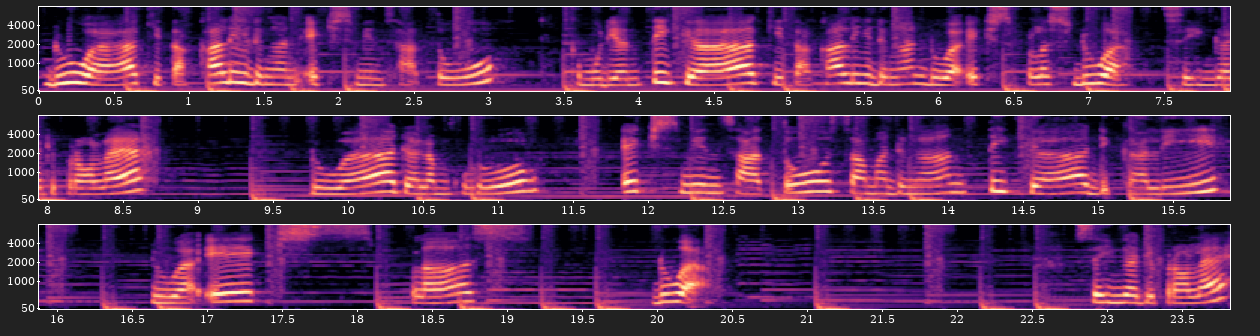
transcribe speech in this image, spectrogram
2 kita kali dengan X min 1, kemudian 3 kita kali dengan 2X plus 2, sehingga diperoleh 2 dalam kurung X min 1 sama dengan 3 dikali 2X plus 2 sehingga diperoleh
